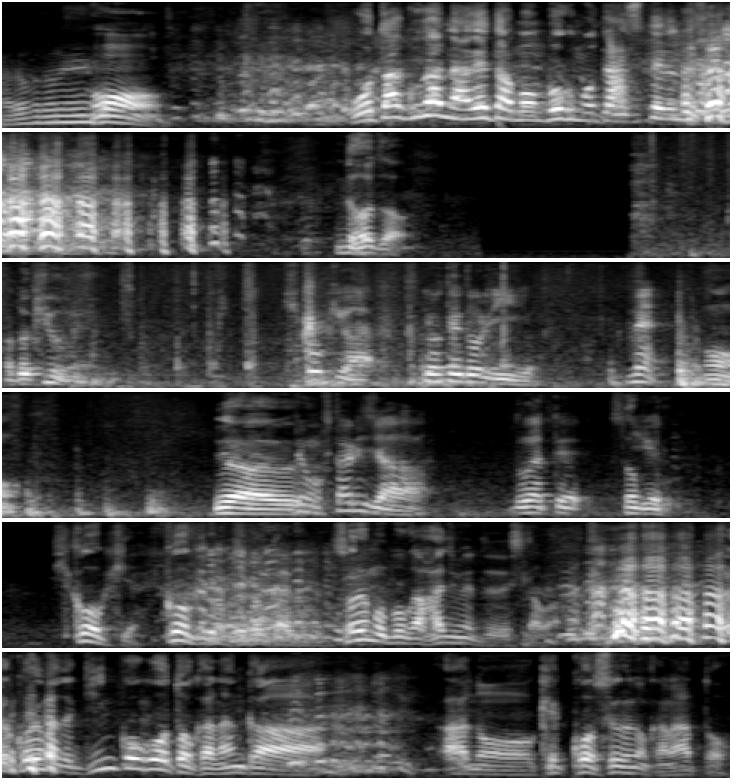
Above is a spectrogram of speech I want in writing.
なるほどね。おうお宅が投げたもん僕持って走ってるんですけど。どうぞ。あと9分飛行機は予定通りでいいよ。ね。うん。いやでも二人じゃどうやって逃げる？飛行機や。飛行機乗ってどっか行くのそれも僕は初めてでしたわ。こ れこれまで銀行強盗かなんかあの結婚するのかなと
